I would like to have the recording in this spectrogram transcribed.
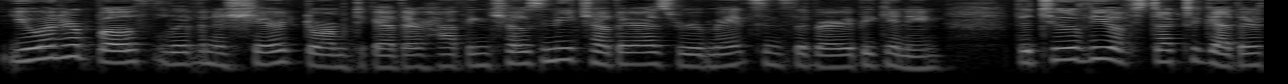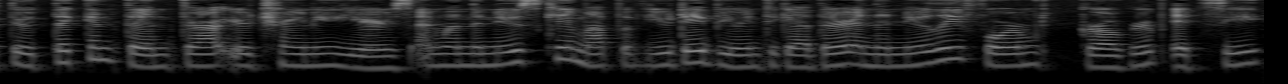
You and her both live in a shared dorm together, having chosen each other as roommates since the very beginning. The two of you have stuck together through thick and thin throughout your trainee years, and when the news came up of you debuting together in the newly formed girl group ITZY,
